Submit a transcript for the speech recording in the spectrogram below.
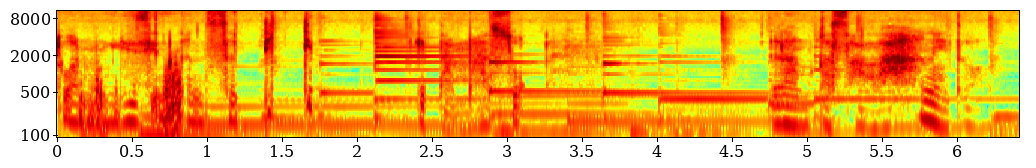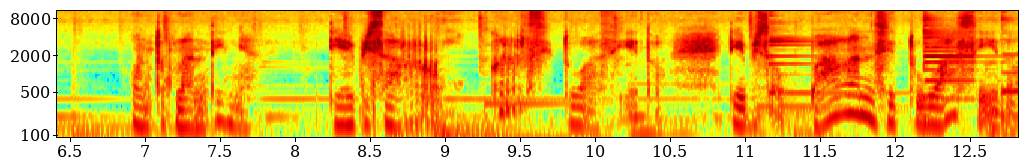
Tuhan mengizinkan sedikit kita masuk dalam kesalahan itu untuk nantinya dia bisa rocker situasi itu. Dia bisa ubahkan situasi itu.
